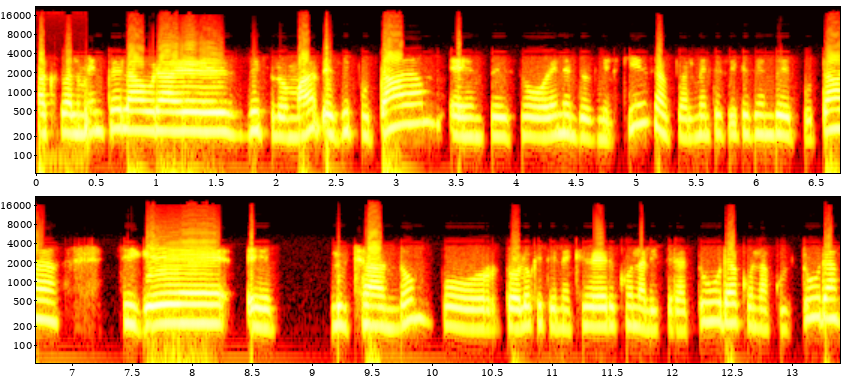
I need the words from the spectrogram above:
Actualmente Laura es diploma, es diputada, empezó en el 2015, actualmente sigue siendo diputada, sigue eh, luchando por todo lo que tiene que ver con la literatura, con la cultura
